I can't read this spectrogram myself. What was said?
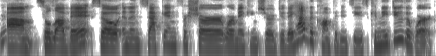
Yeah. Um, so love it. So, and then second, for sure, we're making sure do they have the competencies? Can they do the work?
